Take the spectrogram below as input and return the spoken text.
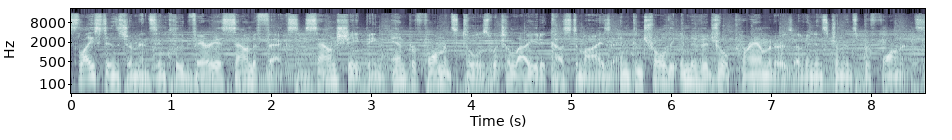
Sliced instruments include various sound effects, sound shaping, and performance tools which allow you to customize and control the individual parameters of an instrument's performance,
